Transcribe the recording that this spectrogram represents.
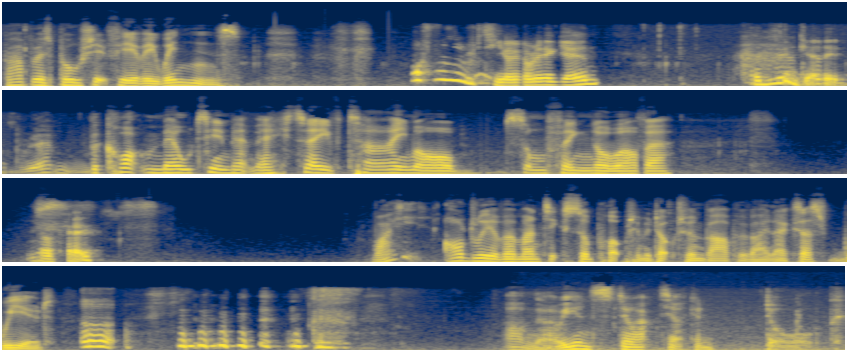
Barbara's bullshit theory wins. What was her theory again? I didn't get it. The clock melting meant they save time or something or other. Okay. Why is it oddly a romantic subplot between the Doctor and Barbara right now? Because that's weird. Uh, Oh no, Ian's still acting like a dork.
